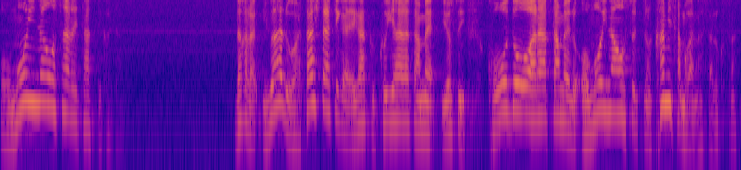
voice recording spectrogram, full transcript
思い直されたって書いてある。だからいわゆる私たちが描く悔い改め要するに行動を改める思い直すっていうのは神様がなさることなんです。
